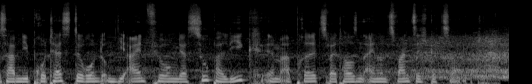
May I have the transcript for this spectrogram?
Das haben die Proteste rund um die Einführung der Super League im April 2021 gezeigt.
